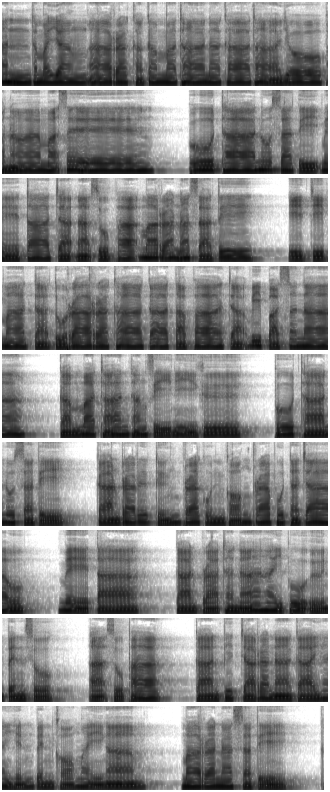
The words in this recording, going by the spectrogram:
หันธรรมยังอารักขกรรมฐานาคาทายโยพนามะเสพุทธานุสติเมตตาจะนะสุภมรณสติ อิจิมาตตุราราคากาตาภาจะวิปัสสนากรรมฐานทั้งสี่นี้คือ พุทธานุสติ การระลึกถึงพระคุณของพระพุทธเจ้า เมตตา การปรารถนาให้ผู้อื่นเป็นสุข อสุภาการพิจารณากายให้เห็นเป็นของไม่งาม มารณสติ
